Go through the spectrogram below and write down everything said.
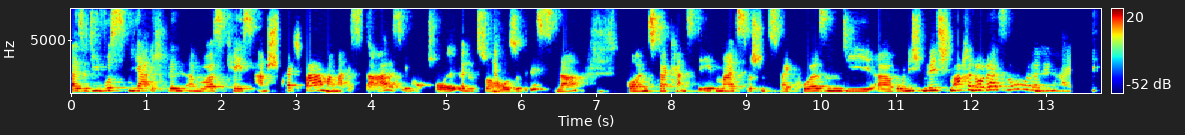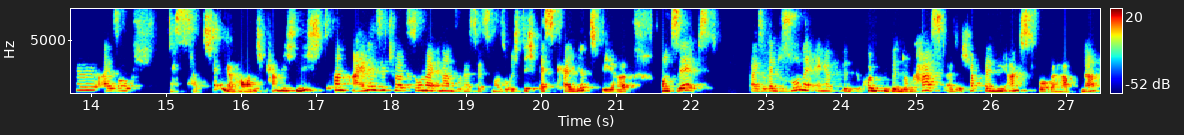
also die wussten ja, ich bin im Worst Case ansprechbar. Mama ist da, ist eben auch toll, wenn du zu Hause bist. Ne? Und da kannst du eben mal zwischen zwei Kursen die äh, Honigmilch machen oder so oder den Heilwickel. Also das hat hingehauen. Ich kann mich nicht an eine Situation erinnern, wo das jetzt mal so richtig eskaliert wäre. Und selbst, also wenn du so eine enge Kundenbindung hast, also ich habe da nie Angst vor gehabt, ne?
